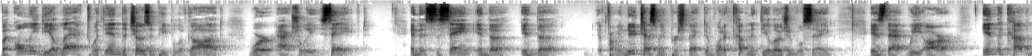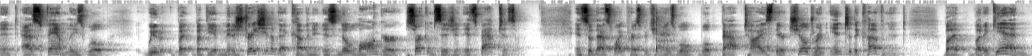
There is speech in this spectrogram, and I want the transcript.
but only the elect within the chosen people of God were actually saved. And it's the same in the, in the, from a New Testament perspective, what a covenant theologian will say is that we are in the covenant as families will, we, but, but the administration of that covenant is no longer circumcision, it's baptism. And so that's why Presbyterians will, will baptize their children into the covenant. But, but again,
